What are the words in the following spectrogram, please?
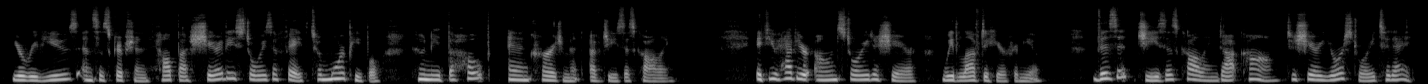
Your reviews and subscription help us share these stories of faith to more people who need the hope and encouragement of Jesus calling. If you have your own story to share, we'd love to hear from you. Visit JesusCalling.com to share your story today.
